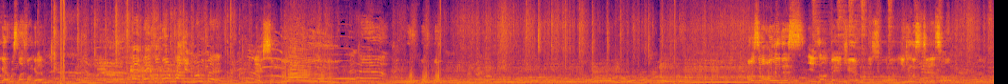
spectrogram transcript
phone guy? Where's my phone guy? Hey, make some more fucking movement! Make some noise! Whoop, whoop, whoop. Also, all of this is on Bandcamp, you. You can listen to this all.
